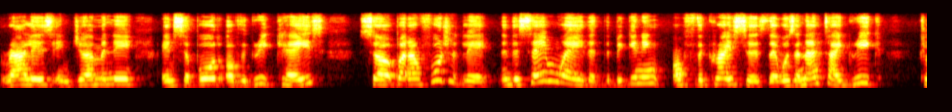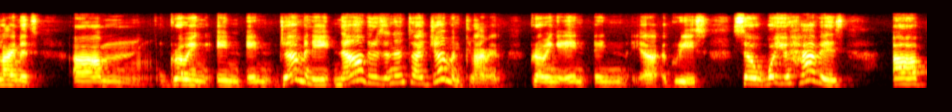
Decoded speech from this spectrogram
rallies in Germany in support of the Greek case. So, but unfortunately, in the same way that the beginning of the crisis, there was an anti-Greek climate um, growing in, in Germany, now there's an anti-German climate growing in, in uh, Greece. So what you have is a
